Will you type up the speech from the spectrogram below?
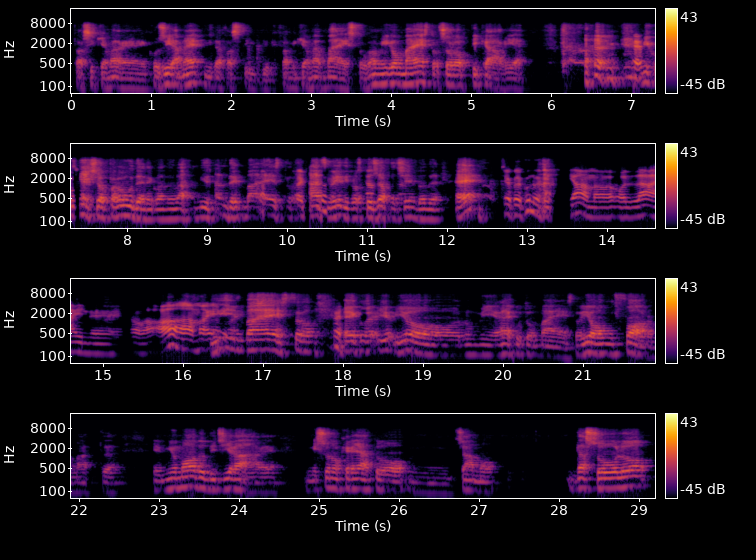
farsi chiamare così a me mi dà fastidio che farmi chiamare maestro, ma mica un maestro, c'ho l'orticaria. mi comincio a prudere quando mi danno del maestro, anzi vedi lo sto già facendo. De... Eh? C'è qualcuno che ti chiama online, no, ah, maestro. il maestro, ecco, io, io, non mi reputo un maestro, io ho un format, il mio modo di girare, mi sono creato, diciamo, da solo,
